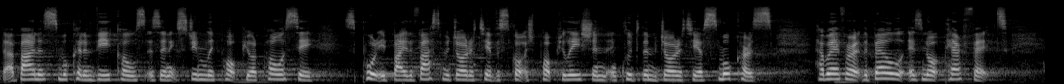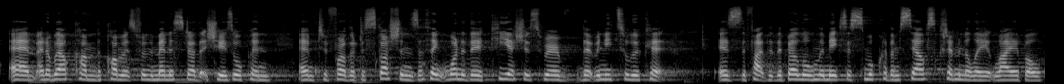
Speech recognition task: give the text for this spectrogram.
that a ban on smoking in vehicles is an extremely popular policy, supported by the vast majority of the Scottish population, including the majority of smokers. However, the bill is not perfect. Um, and I welcome the comments from the Minister that she is open um, to further discussions. I think one of the key issues where, that we need to look at is the fact that the bill only makes a smoker themselves criminally liable.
